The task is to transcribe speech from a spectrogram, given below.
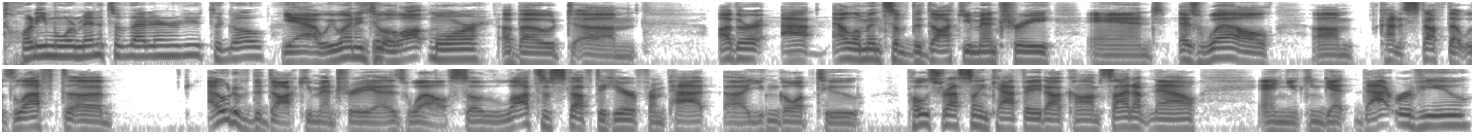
20 more minutes of that interview to go. Yeah, we went into so, a lot more about um, other a- elements of the documentary and as well um, kind of stuff that was left uh, out of the documentary as well. So lots of stuff to hear from Pat. Uh, you can go up to postwrestlingcafe.com, sign up now, and you can get that review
